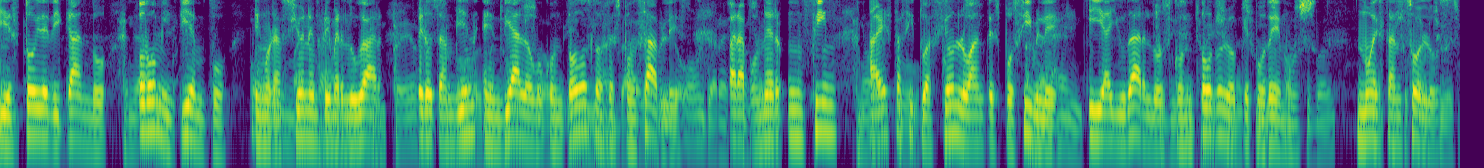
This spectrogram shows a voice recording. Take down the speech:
y estoy dedicando todo mi tiempo en oración en primer lugar, pero también en diálogo con todos los responsables para poner un fin a esta situación lo antes posible y ayudarlos con todo lo que podemos. No están solos.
